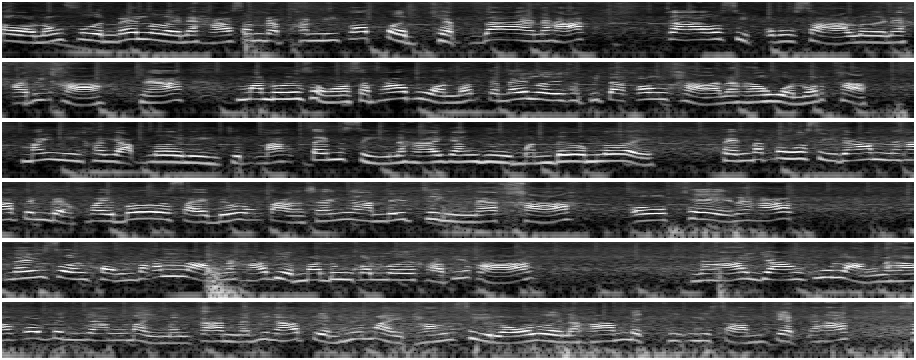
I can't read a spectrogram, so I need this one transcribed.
ต่อน้องเฟิร์นได้เลยนะคะสำหรับคันนี้ก็เปิดแคปได้นะคะ 90 องศาเลยนะคะพี่ขานะมาดูในส่วนของสภาพหัวน็อตกันได้เลยค่ะพี่ตากล้องขานะคะ หัวน็อตค่ะ ไม่มีขยับเลยนี่จุดมาร์กเต็มสีนะคะ ยังอยู่เหมือนเดิมเลยแผงประตูสีดำนะคะ เป็นแบบไฟเบอร์ใส่เบลต์ต่างๆ ใช้งานได้จริงนะคะ โอเคนะคะ ในส่วนของด้านหลังนะคะ เดี๋ยวมาดูกันเลยค่ะพี่ขานะคะยางคู่หลังนะคะ ก็เป็นยางใหม่เหมือนกันนะพี่นะเปลี่ยนให้ใหม่ทั้ง 4 ล้อเลยนะคะ m e c TE 37นะคะ ส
